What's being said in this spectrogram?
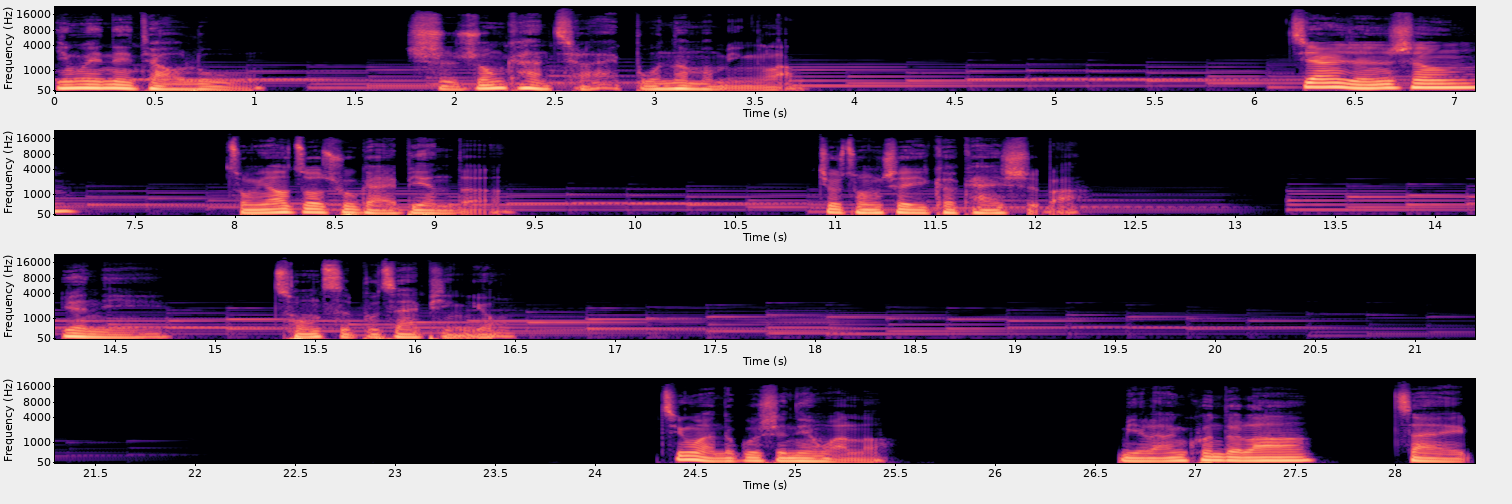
因为那条路始终看起来不那么明朗。既然人生总要做出改变的，就从这一刻开始吧。愿你从此不再平庸。今晚的故事念完了。米兰昆德拉在《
